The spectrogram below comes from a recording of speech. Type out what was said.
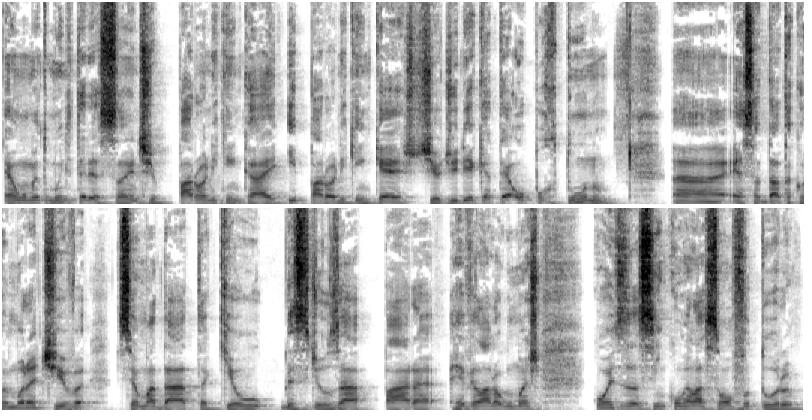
é um momento muito interessante para o Anikin Kai e para o Anikin Cast. Eu diria que é até oportuno uh, essa data comemorativa ser uma data que eu decidi usar para revelar algumas coisas assim com relação ao futuro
